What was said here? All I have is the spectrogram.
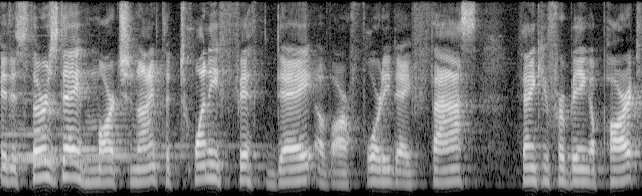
It is Thursday, March 9th, the 25th day of our 40 day fast. Thank you for being a part.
